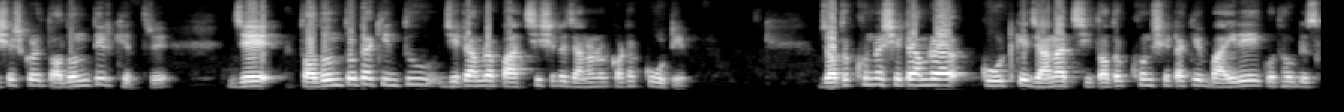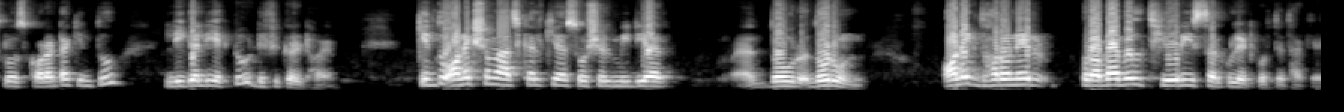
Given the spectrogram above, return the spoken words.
বিশেষ করে তদন্তের ক্ষেত্রে যে তদন্তটা কিন্তু যেটা আমরা পাচ্ছি সেটা জানানোর কথা কোর্টে যতক্ষণ না সেটা আমরা কোর্টকে জানাচ্ছি, ততক্ষণ সেটাকে বাইরে কোথাও ডিসক্লোজ করাটা কিন্তু লিগালি একটু ডিফিকাল্ট হয়। কিন্তু অনেক সময় আজকাল কি হয় সোশ্যাল মিডিয়ার দরুন অনেক ধরনের প্রবাবল থিওরি সার্কুলেট করতে থাকে।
